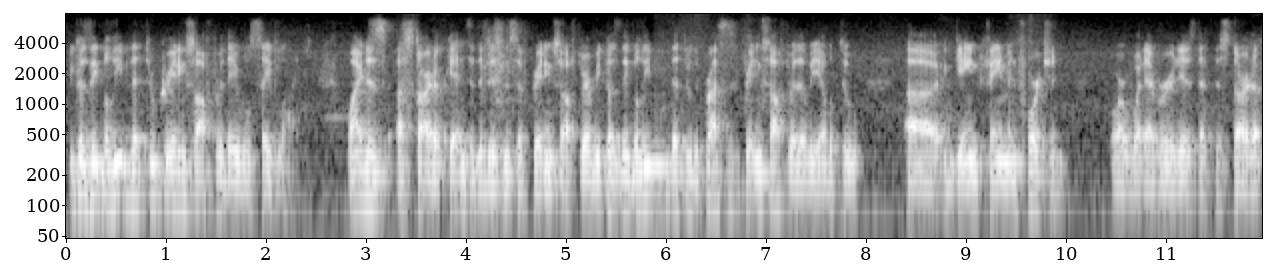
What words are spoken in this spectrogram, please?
Because they believe that through creating software, they will save lives. Why does a startup get into the business of creating software? Because they believe that through the process of creating software, they'll be able to uh, gain fame and fortune, or whatever it is that the startup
